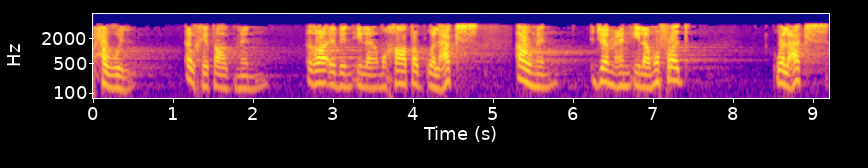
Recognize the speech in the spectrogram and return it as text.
وحول الخطاب من غائب إلى مخاطب والعكس أو من جمع إلى مفرد والعكس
